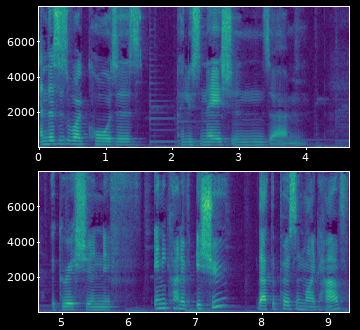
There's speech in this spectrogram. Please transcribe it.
And this is what causes hallucinations, um, aggression, if any kind of issue that the person might have,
